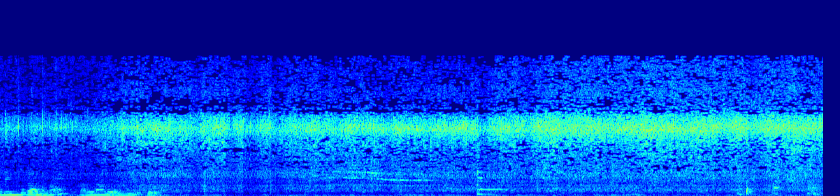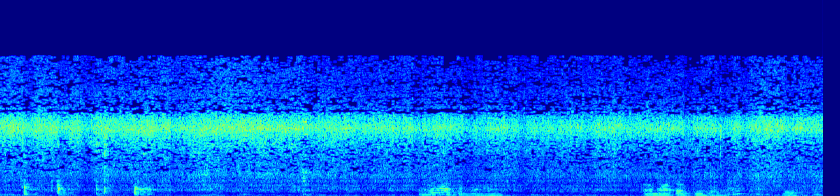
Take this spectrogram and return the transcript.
ఇప్పుడు ఇందులో మనం అల్లం వెల్లుల్లి పేస్ట్. తర్వాత మనం టమాటా కింద వేస్తాం.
